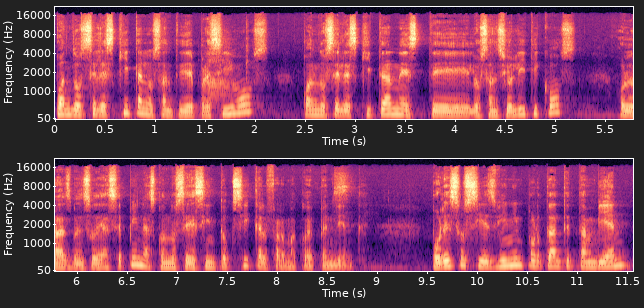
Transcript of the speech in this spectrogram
Cuando se les quitan los antidepresivos, ah, cuando se les quitan este, los ansiolíticos o las benzodiazepinas, cuando se desintoxica el fármaco dependiente. Por eso sí es bien importante también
